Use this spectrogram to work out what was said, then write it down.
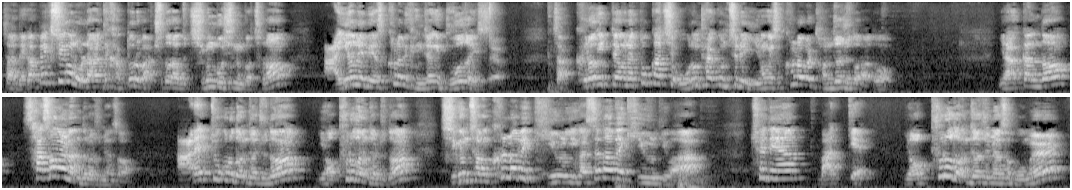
자 내가 백스윙을 올라갈 때 각도를 맞추더라도 지금 보시는 것처럼 아이언에 비해서 클럽이 굉장히 누워져 있어요. 자 그러기 때문에 똑같이 오른 팔 꿈치를 이용해서 클럽을 던져주더라도 약간 더 사선을 만들어주면서 아래쪽으로 던져주던 옆으로 던져주던 지금처럼 클럽의 기울기가 셋업의 기울기와 최대한 맞게 옆으로 던져주면서 몸을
